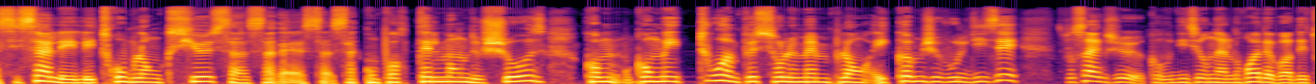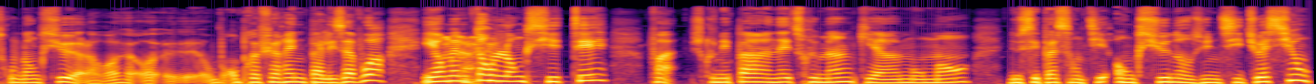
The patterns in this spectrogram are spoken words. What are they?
c'est ça, les, les troubles anxieux, ça, ça, ça, ça comporte tellement de choses qu'on qu'on met tout un peu sur le même plan. Et comme je vous le disais, c'est pour ça que je, quand vous disiez on a le droit d'avoir des troubles anxieux, alors euh, euh, on, préférait ne pas les avoir. Et en même temps, l'anxiété, enfin, je connais pas un être humain qui à un moment ne s'est pas senti anxieux dans une situation.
